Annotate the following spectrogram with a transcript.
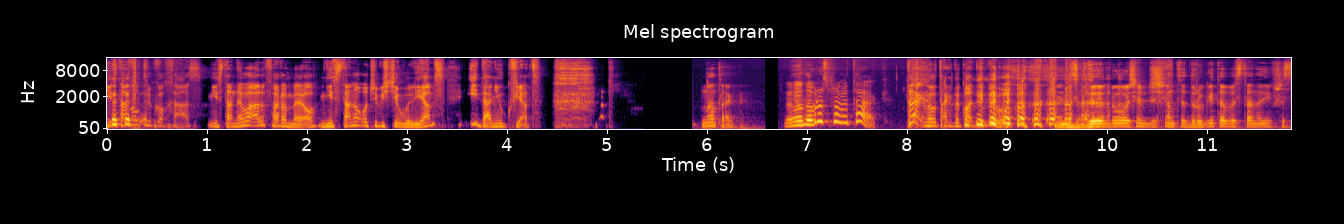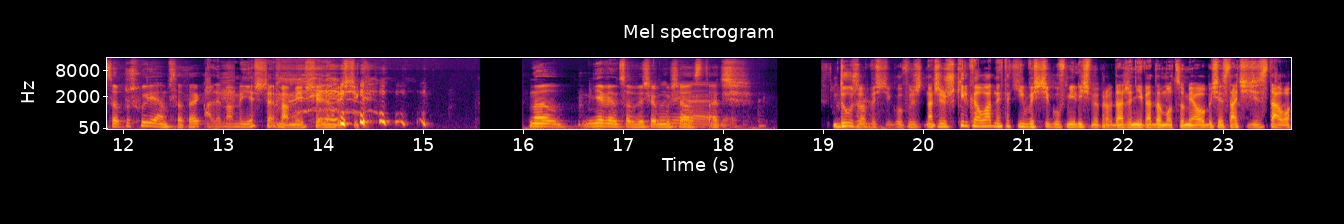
nie stanął tylko Haas, nie stanęła Alfa Romeo, nie stanął oczywiście Williams i Daniel Kwiat. No tak. No na dobrą sprawę tak. Tak, no tak dokładnie było. Więc gdyby był 82, to by stanęli wszyscy oprócz Williamsa, tak? Ale mamy jeszcze, mamy jeszcze jeden wyścig. No, nie wiem, co by się No musiało nie, stać. Dużo wyścigów, już, znaczy już kilka ładnych takich wyścigów mieliśmy, prawda, że nie wiadomo, co miałoby się stać i się stało.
